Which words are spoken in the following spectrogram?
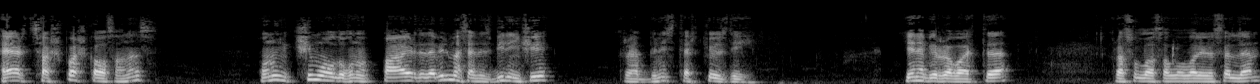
Əgər çaşbaş qalsanız, onun kim olduğunu ayırt edə bilməsəniz, bilin ki, Rəbbiniz tək göz deyil. Yenə bir rəvayətdə Rasulullah sallallahu aleyhi və səlləm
